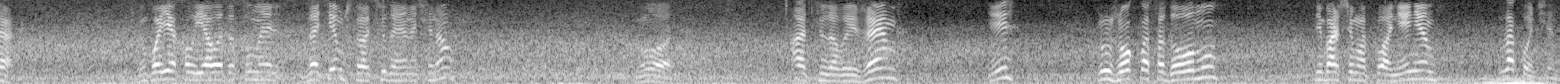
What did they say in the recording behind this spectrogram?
Так. Ну, поехал я в этот туннель за тем, что отсюда я начинал. Вот. Отсюда выезжаем и Кружок по Садовому с небольшим отклонением закончен.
